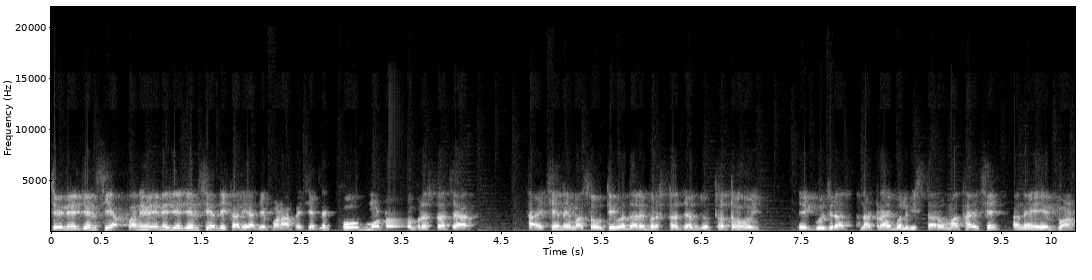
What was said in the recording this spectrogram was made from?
જેને એજન્સી આપવાની હોય એને જ એજન્સી અધિકારી આજે પણ આપે છે. એટલે ખૂબ મોટો ભ્રષ્ટાચાર થાય છે ને એમાં સૌથી વધારે ભ્રષ્ટાચાર જો થતો હોય, એ ગુજરાતના ટ્રાઇબલ વિસ્તારોમાં થાય છે અને એ પણ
